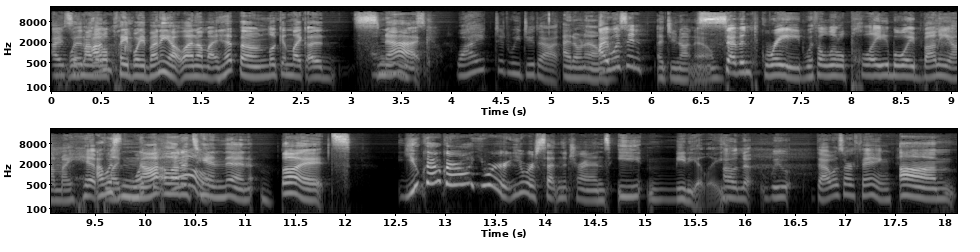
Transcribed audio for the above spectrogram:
I with said, my little I'm- Playboy bunny outline on my hip bone, looking like a snack. Why did we do that? I don't know. I was in I do not know. seventh grade with a little Playboy bunny on my hip. I was like, not allowed hell? to tan then, but you go, girl. You were you were setting the trends immediately. Oh no, we that was our thing. Um,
